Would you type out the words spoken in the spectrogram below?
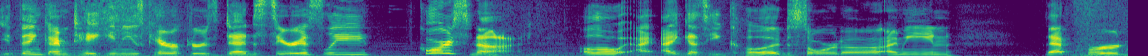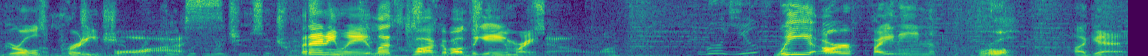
You think I'm taking these characters dead seriously? Of course not. Although, I, I guess you could, sorta. I mean, that bird girl's pretty boss. But anyway, let's talk about the game right now. We are fighting Hrolf again.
